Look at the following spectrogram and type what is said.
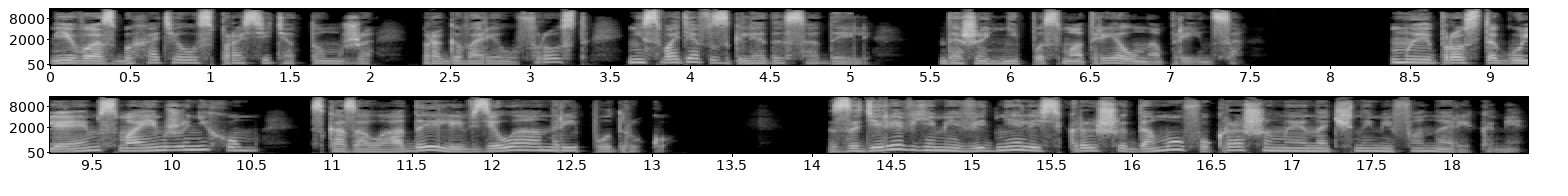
«И вас бы хотел спросить о том же», — проговорил Фрост, не сводя взгляда с Адель даже не посмотрел на принца. «Мы просто гуляем с моим женихом», — сказала Адель и взяла Анри под руку. За деревьями виднелись крыши домов, украшенные ночными фонариками.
